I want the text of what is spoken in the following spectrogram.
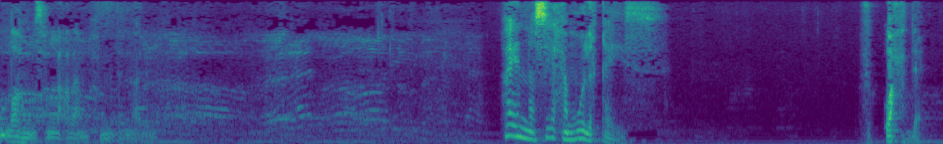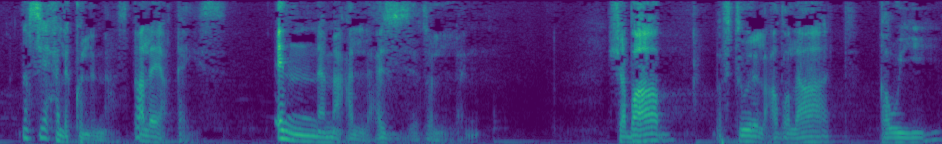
اللهم صل على محمد وعلى هاي النصيحة مو لقيس. وحدة. نصيحة لكل الناس. قال يا قيس إن مع العز ذلا. شباب مفتول العضلات قوي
